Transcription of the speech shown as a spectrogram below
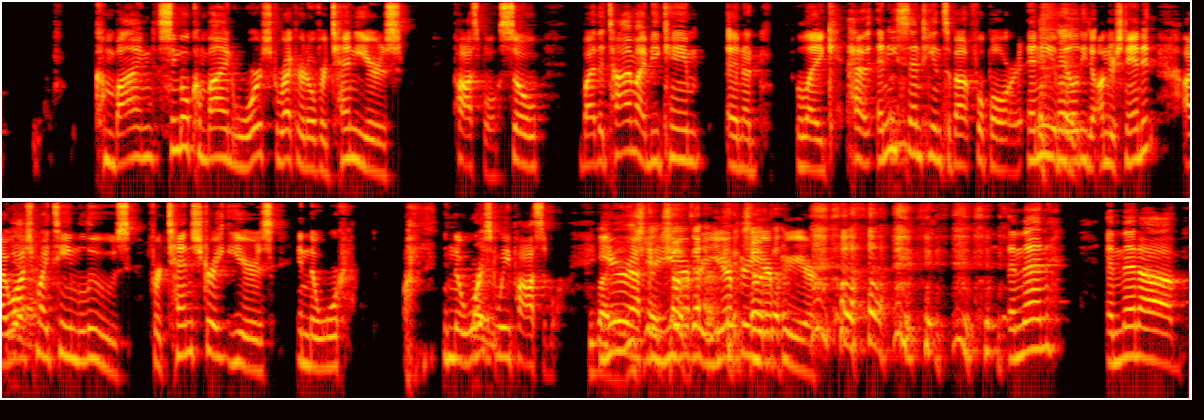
combined single combined worst record over ten years possible. So by the time I became an a, like had any sentience about football or any ability to understand it, I watched Yeah. my team lose for ten straight years in the wor- in the worst Right. way possible. About to- Year after year after year after year after year. and then and then uh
